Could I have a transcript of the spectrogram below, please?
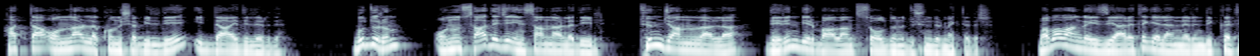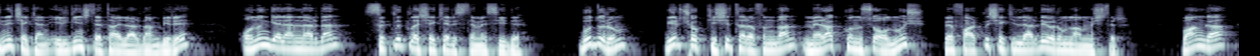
hatta onlarla konuşabildiği iddia edilirdi. Bu durum onun sadece insanlarla değil, tüm canlılarla derin bir bağlantısı olduğunu düşündürmektedir. Baba Vanga'yı ziyarete gelenlerin dikkatini çeken ilginç detaylardan biri, onun gelenlerden sıklıkla şeker istemesiydi. Bu durum birçok kişi tarafından merak konusu olmuş ve farklı şekillerde yorumlanmıştır. Vanga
